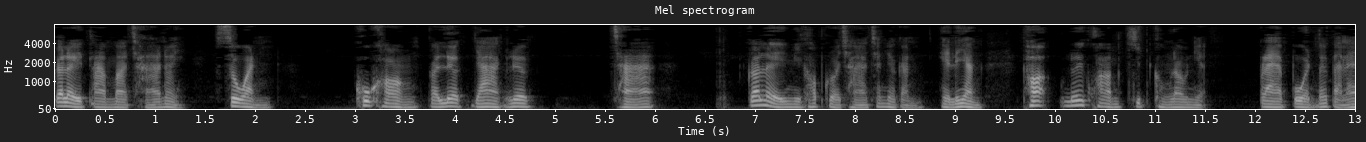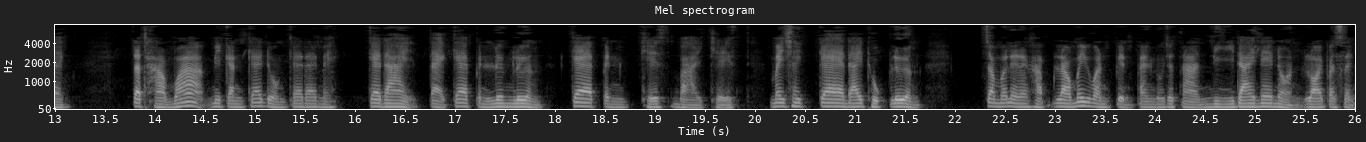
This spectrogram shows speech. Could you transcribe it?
ก็เลยตามมาช้าหน่อย ส่วนคู่ครองก็เลือกยากเลือกช้า ก็เลยมีครอบครัวช้าเช่นเดียวกัน เห็นหรือยัง เพราะด้วยความคิดของเราเนี่ย แปรปวนตั้งแต่แรกแต่ถามว่ามีการแก้ดวงแก้ได้ไหม แก้ได้ แต่แก้เป็นเรื่องๆแก้เป็นเคส by เคส ไม่ใช่แก้ได้ทุกเรื่อง จำไว้เลยนะครับ เราไม่มีวันเปลี่ยนแปลงดวงชะตานี้ได้แน่นอนร้อยเปอร์เซ็น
